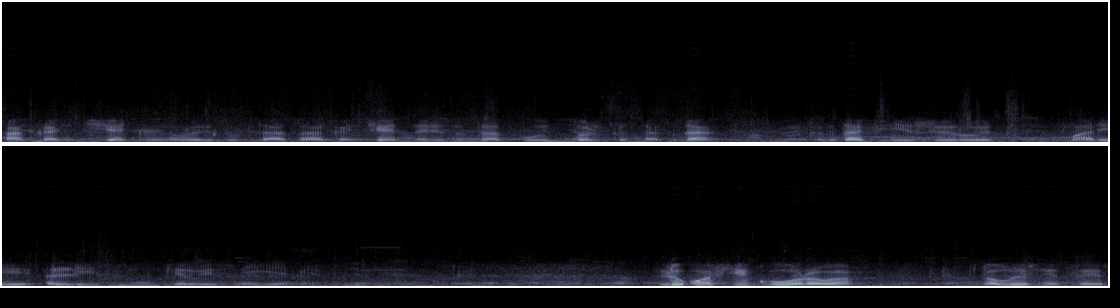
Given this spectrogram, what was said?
окончательного результата. Окончательный результат будет только тогда, когда финиширует Мари Лис Кирвисниями. Любовь Егорова, лыжница из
